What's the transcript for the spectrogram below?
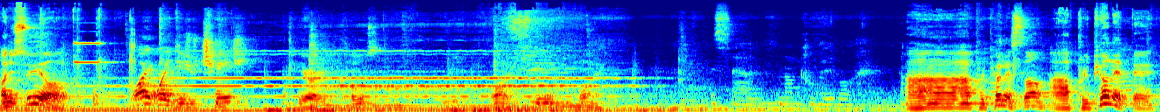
아니 수희야 Why, why did you change your clothes? Why? Why? It's uh, not comfortable. 아, 아 불편했어? 아 불편했대.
